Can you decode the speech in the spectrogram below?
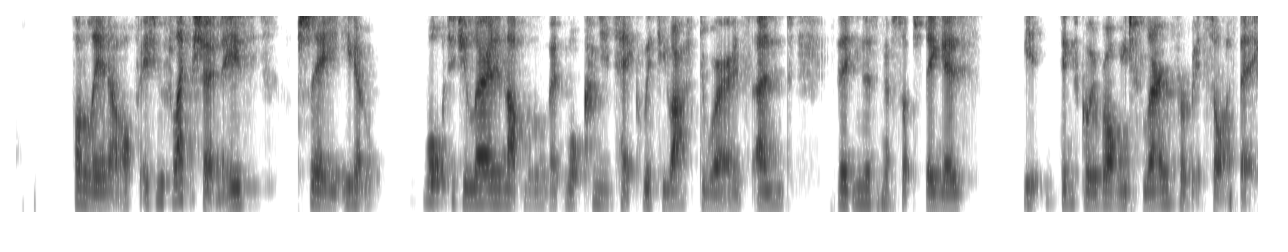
funnily enough, is reflection. Is actually, you know, what did you learn in that moment? What can you take with you afterwards? And the, there's no such thing as things going wrong. You just learn from it, sort of thing.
